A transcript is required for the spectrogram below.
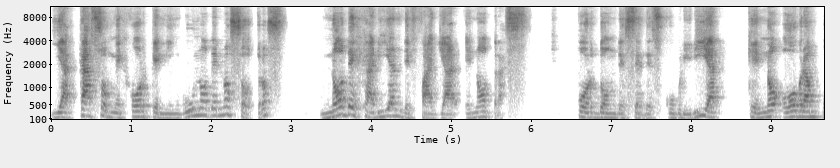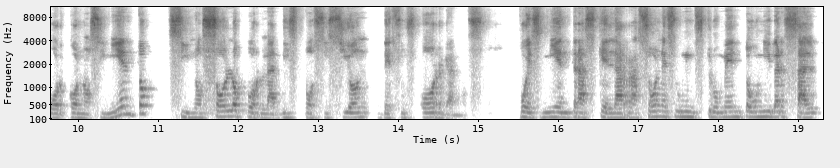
y acaso mejor que ninguno de nosotros, no dejarían de fallar en otras, por donde se descubriría que no obran por conocimiento, sino solo por la disposición de sus órganos. Pues mientras que la razón es un instrumento universal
